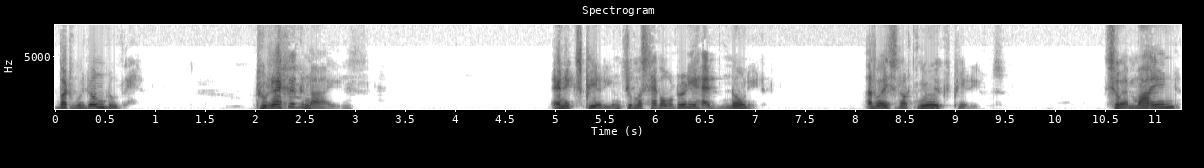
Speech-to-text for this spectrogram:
But we don't do that. To recognize an experience, you must have already had known it. Otherwise, it's not new experience. So a mind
